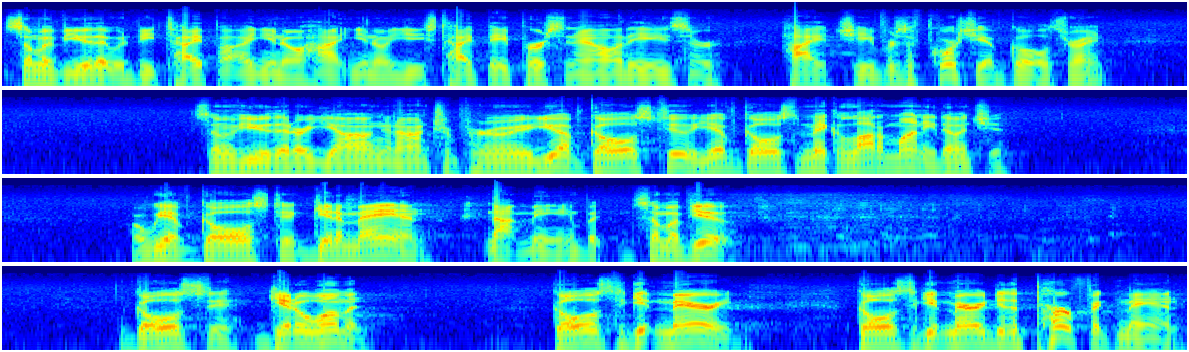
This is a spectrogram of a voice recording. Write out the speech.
Some of you that would be type, uh, you know, high, you know, use type A personalities or high achievers. Of course, you have goals, right? Some of you that are young and entrepreneurial, you have goals too. You have goals to make a lot of money, don't you? Or we have goals to get a man. Not me, but some of you. Goals to get a woman. Goals to get married. Goals to get married to the perfect man.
